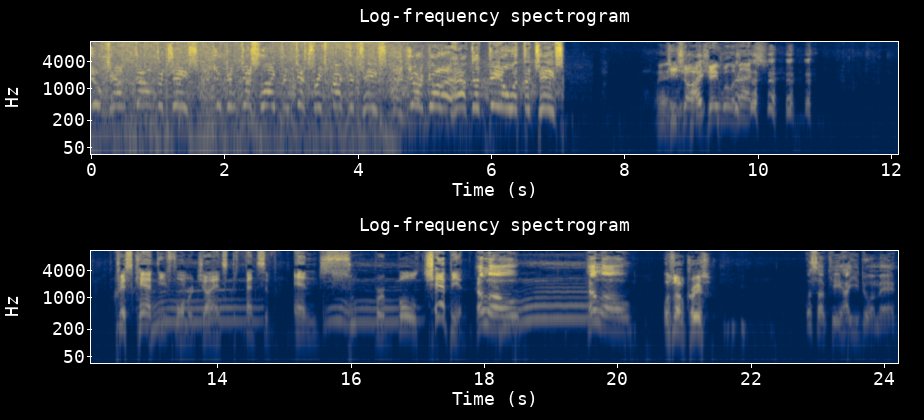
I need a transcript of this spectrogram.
You can't doubt the Chiefs. You can dislike and disrespect the Chiefs. You're going to have to deal with the Chiefs. Man, he was Keyshawn hype. J. Willimax. Chris Canty, former Giants defensive end, Super Bowl champion. Hello. Hello. What's up, Chris? What's up, Key? How you doing, man?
